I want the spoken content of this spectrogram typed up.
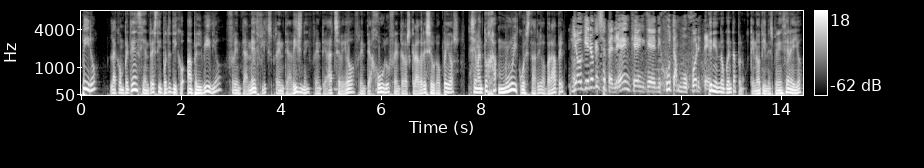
Pero la competencia entre este hipotético Apple Video frente a Netflix, frente a Disney, frente a HBO, frente a Hulu, frente a los creadores europeos, se me antoja muy cuesta arriba para Apple. Yo quiero que se peleen, que, discutan muy fuerte. Teniendo en cuenta bueno, que no tiene experiencia en ello,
